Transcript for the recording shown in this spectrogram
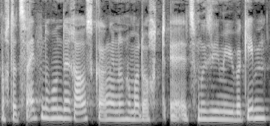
nach der zweiten Runde rausgegangen und habe mir gedacht, äh, jetzt muss ich mich übergeben.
